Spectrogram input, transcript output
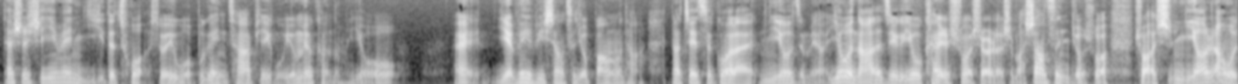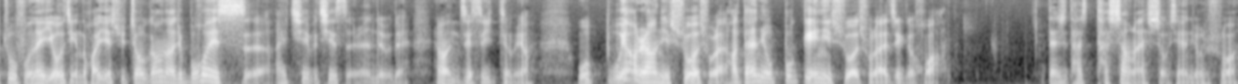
但是是因为你的错，所以我不给你擦屁股，有没有可能？有。哎，也未必上次就帮了他。那这次过来，你又怎么样？又拿着这个又开始说事儿了，是吧？上次你就说说是你要让我祝福那油井的话，也许周刚呢就不会死。哎，气不气死人，对不对？然后你这次怎么样？我不要让你说出来，好，但是又不给你说出来这个话。但是他他上来首先就是说。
